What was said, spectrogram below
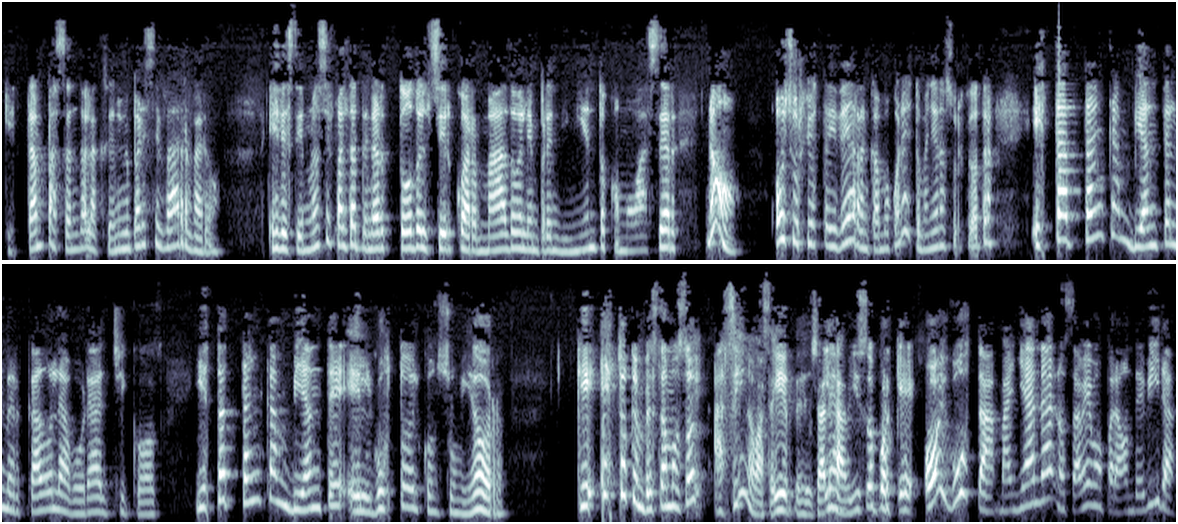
que están pasando a la acción y me parece bárbaro. Es decir, no hace falta tener todo el circo armado, el emprendimiento como va a ser. No, hoy surgió esta idea, arrancamos con esto, mañana surge otra. Está tan cambiante el mercado laboral, chicos, y está tan cambiante el gusto del consumidor, que esto que empezamos hoy, así no va a seguir, desde ya les aviso, porque hoy gusta, mañana no sabemos para dónde vira.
